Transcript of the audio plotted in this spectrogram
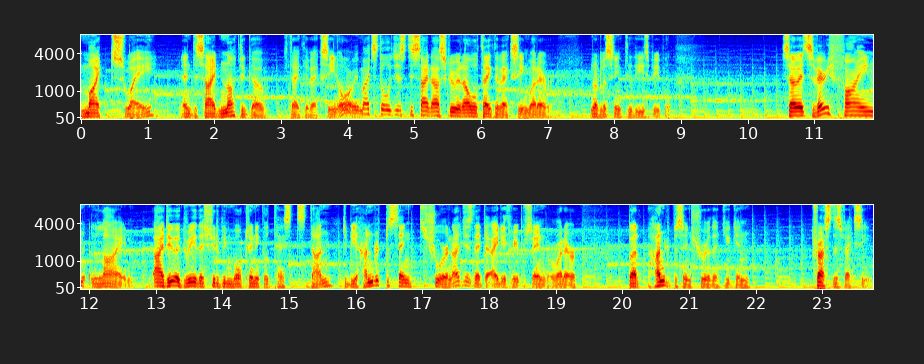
might sway and decide not to go to take the vaccine or he might still just decide oh screw it i will take the vaccine whatever. I'm not listening to these people. So it's a very fine line I do agree there should have been more clinical tests done to be 100% sure, not just that they're 83% or whatever, but 100% sure that you can trust this vaccine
